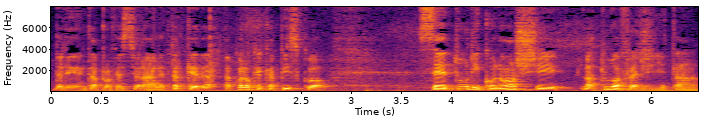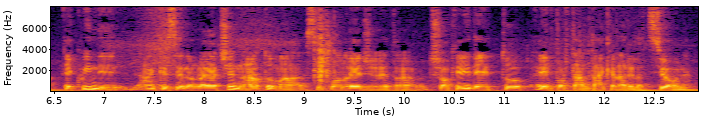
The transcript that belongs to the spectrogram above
dell'identità professionale, perché da, da quello che capisco se tu riconosci la tua fragilità e quindi anche se non l'hai accennato ma si può leggere tra ciò che hai detto è importante anche la relazione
